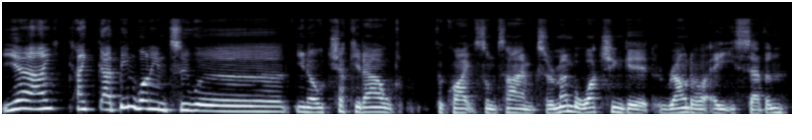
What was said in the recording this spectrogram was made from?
Yeah, I, I I've been wanting to uh, you know check it out for quite some time because I remember watching it around about eighty seven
